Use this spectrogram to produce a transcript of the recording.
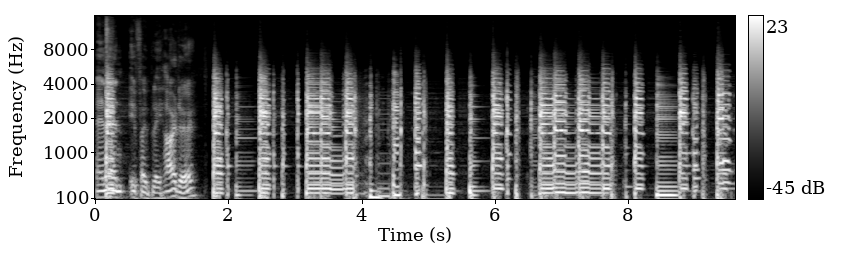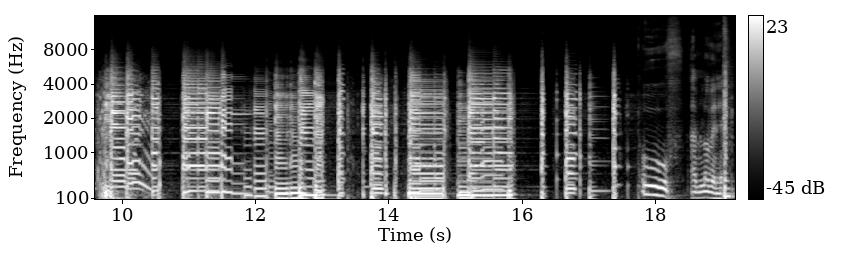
And then if I play harder, Oof, it.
